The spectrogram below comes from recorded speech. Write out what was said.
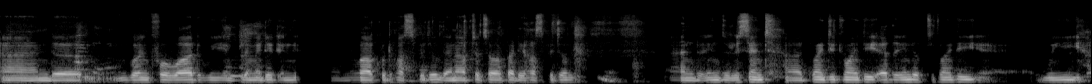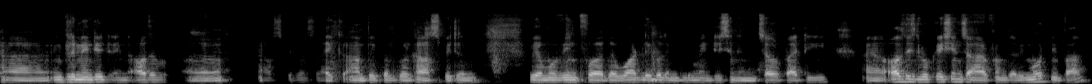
And uh, going forward, we implemented in Nuwakot Hospital, then after Chowpatty Hospital, and in the recent uh, 2020, at the end of 2020, we uh, implemented in other uh, hospitals like um, People Hospital. We are moving for the ward level implementation in Chaupati. Uh, all these locations are from the remote Nepal.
